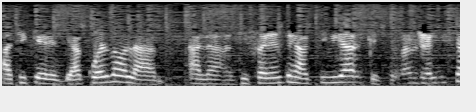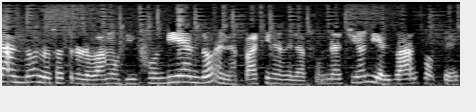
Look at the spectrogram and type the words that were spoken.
Así que de acuerdo a, las diferentes actividades que se van realizando, nosotros lo vamos difundiendo en la página de la fundación y el banco se,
